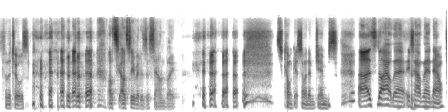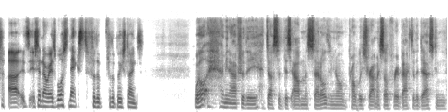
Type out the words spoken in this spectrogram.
for the tours. I'll I'll save it as a sound bite. Let's come and get some of them gems. Uh, it's not out there. It's out there now. Uh, it's it's in our ears. What's next for the for the Blue Stones? Well, I mean, after the dust of this album is settled, you know, I'll probably strap myself right back to the desk and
